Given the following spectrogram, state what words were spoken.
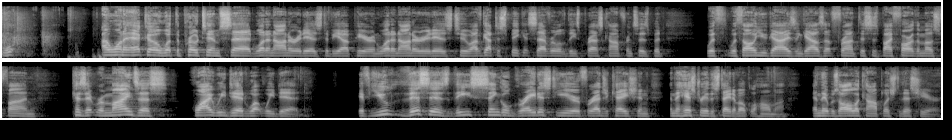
Well, I want to echo what the pro tem said. What an honor it is to be up here, and what an honor it is to. I've got to speak at several of these press conferences, but with, with all you guys and gals up front, this is by far the most fun because it reminds us why we did what we did. If you, this is the single greatest year for education in the history of the state of Oklahoma, and it was all accomplished this year.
